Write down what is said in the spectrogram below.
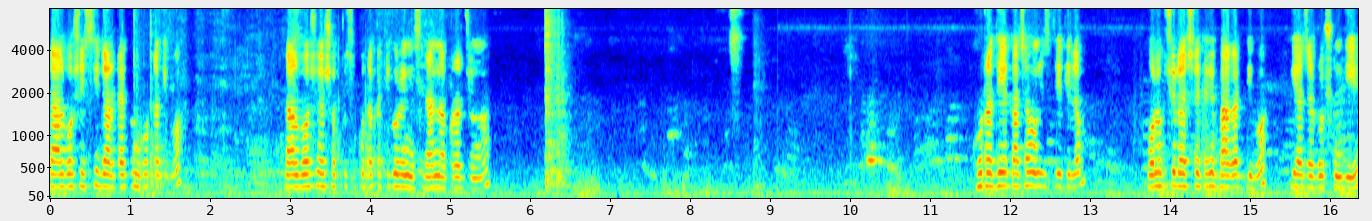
ডাল বসেছি, ডালটা এখন গোটা দিব। ডাল বসায় সব কিছু কোটাকাটি করে নিয়েছি রান্না করার জন্য। গোটা দিয়ে কাঁচামরিচ দিয়ে দিলাম। বলক চলে আসলে থেকে বাগার দিব, পেঁয়াজ আর রসুন দিয়ে।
